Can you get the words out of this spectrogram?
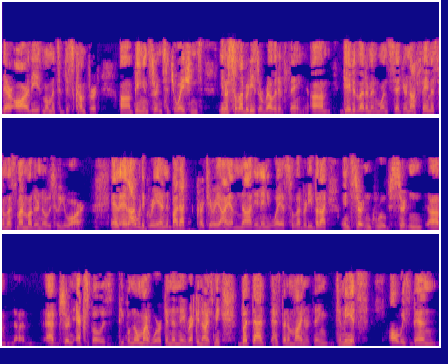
there are these moments of discomfort, uh, being in certain situations you know, celebrity is a relative thing. Um, David Letterman once said, "You're not famous unless my mother knows who you are." And and I would agree. And by that criteria, I am not in any way a celebrity, but I, in certain groups, certain um, at certain expos, people know my work and then they recognize me. But that has been a minor thing. To me, it's always been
